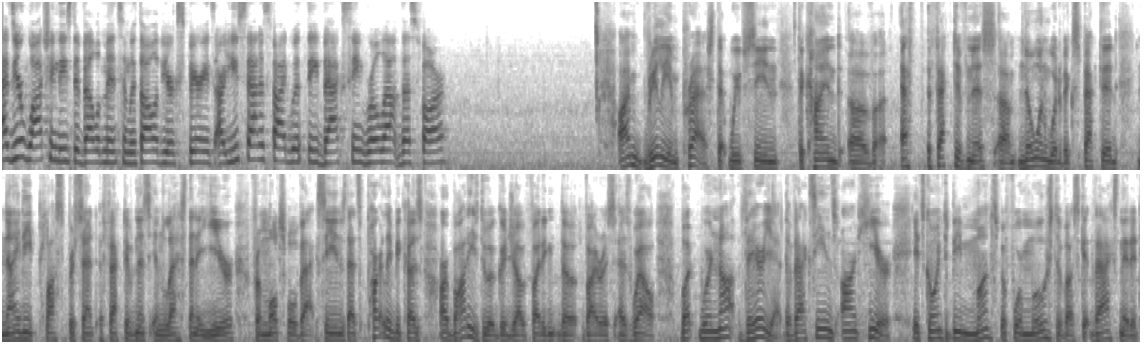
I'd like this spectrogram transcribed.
As you're watching these developments and with all of your experience, are you satisfied with the vaccine rollout thus far? I'm really impressed that we've seen the kind of uh, effectiveness. Um, no one would have expected 90 plus percent effectiveness in less than a year from multiple vaccines. That's partly because our bodies do a good job fighting the virus as well. But we're not there yet. The vaccines aren't here. It's going to be months before most of us get vaccinated.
